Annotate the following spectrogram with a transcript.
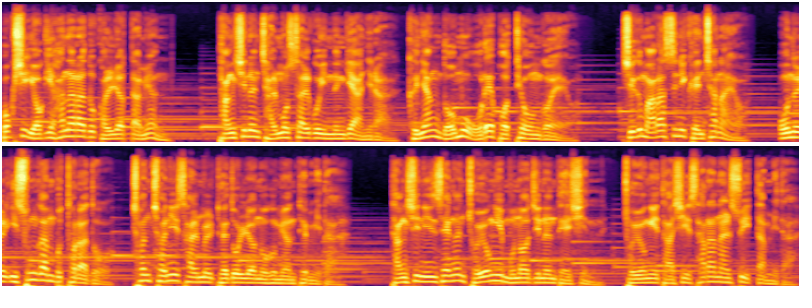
혹시 여기 하나라도 걸렸다면 당신은 잘못 살고 있는 게 아니라 그냥 너무 오래 버텨온 거예요. 지금 알았으니 괜찮아요. 오늘 이 순간부터라도 천천히 삶을 되돌려 놓으면 됩니다. 당신 인생은 조용히 무너지는 대신 조용히 다시 살아날 수 있답니다.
